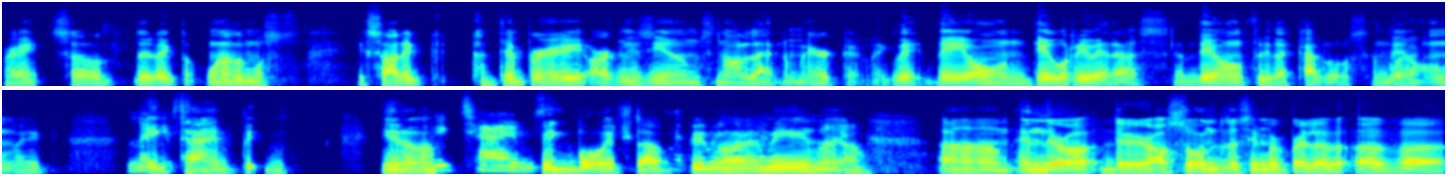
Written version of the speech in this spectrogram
right? So they're like the, one of the most exotic contemporary art museums in all Latin America. Like they, they own Diego Rivera's and they own Frida Kahlo's and they Wow. own like Like big time, big, you know, Big times. big boy stuff. You know what I mean? Like, Yeah. um, and they're they're also under the same umbrella of, of uh,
